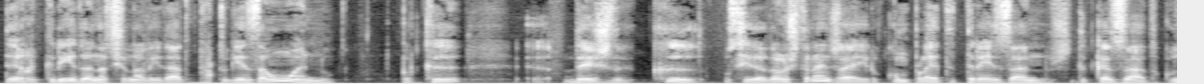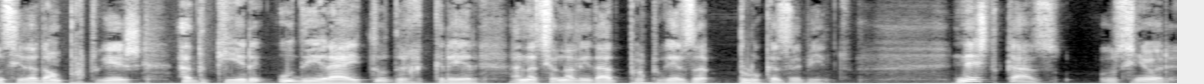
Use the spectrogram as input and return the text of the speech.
ter requerido a nacionalidade portuguesa há um ano, porque desde que o cidadão estrangeiro complete três anos de casado com cidadão português, adquire o direito de requerer a nacionalidade portuguesa pelo casamento. Neste caso, o senhor,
